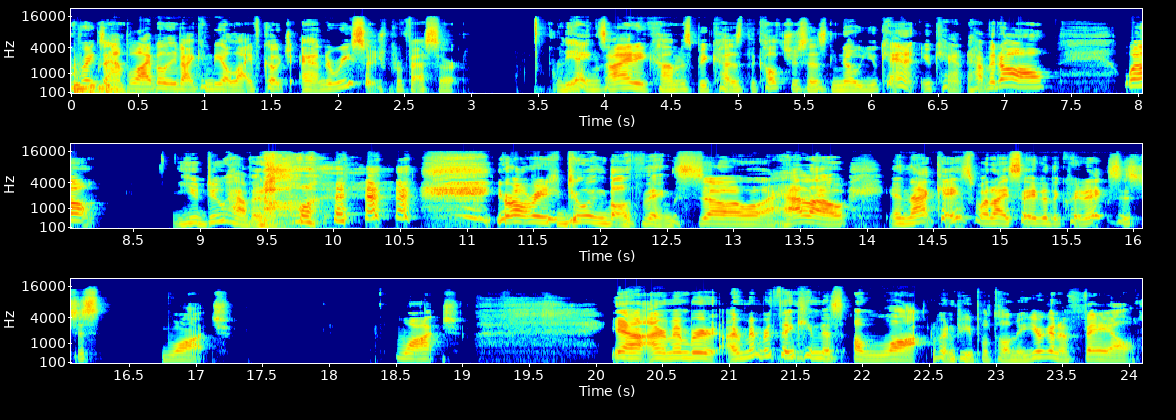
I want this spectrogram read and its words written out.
For example, I believe I can be a life coach and a research professor. The anxiety comes because the culture says, No, you can't. You can't have it all. Well, you do have it all. You're already doing both things. So, hello. In that case, what I say to the critics is just watch. Watch. Yeah, I remember I remember thinking this a lot when people told me you're going to fail.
